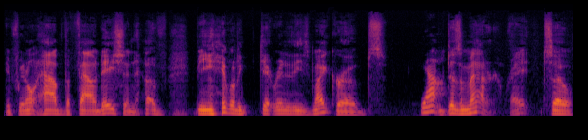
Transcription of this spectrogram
if we don't have the foundation of being able to get rid of these microbes, yeah, it doesn't matter, right? So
